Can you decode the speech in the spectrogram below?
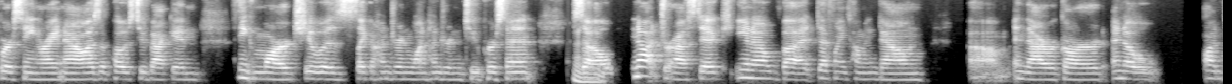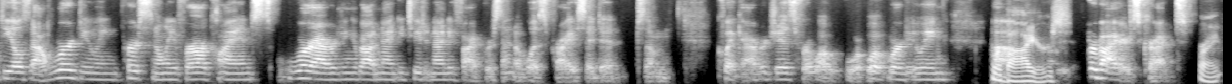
we're seeing right now as opposed to back in i think march it was like 101 102% so mm-hmm. not drastic you know but definitely coming down um, in that regard. I know on deals that we're doing personally for our clients we're averaging about 92 to 95% of list price. I did some quick averages for what what we're doing. For um, buyers. for buyers correct. Right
